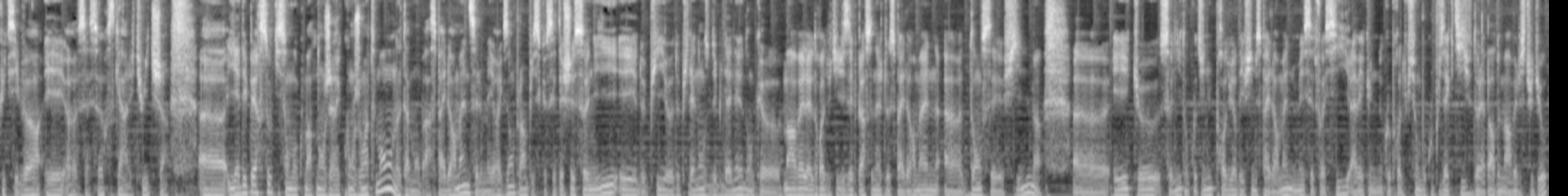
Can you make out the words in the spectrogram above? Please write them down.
Quicksilver et euh, sa sœur Scarlet Witch. Euh, il y a des persos qui sont donc maintenant gérés conjointement, notamment bah, Spider-Man, c'est le meilleur exemple hein, puisque c'était chez Sony et depuis depuis l'annonce début d'année, donc Marvel a le droit d'utiliser le personnage de Spider-Man dans ses films et que Sony donc continue de produire des films Spider-Man, mais cette fois-ci avec une coproduction beaucoup plus active de la part de Marvel Studios.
